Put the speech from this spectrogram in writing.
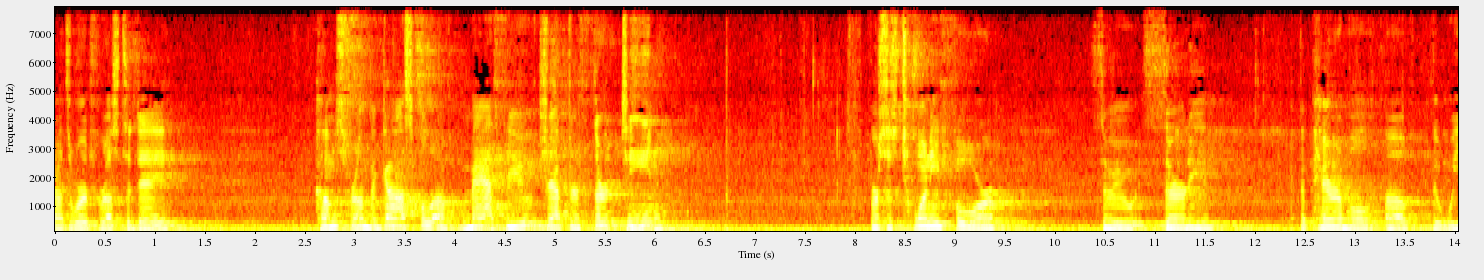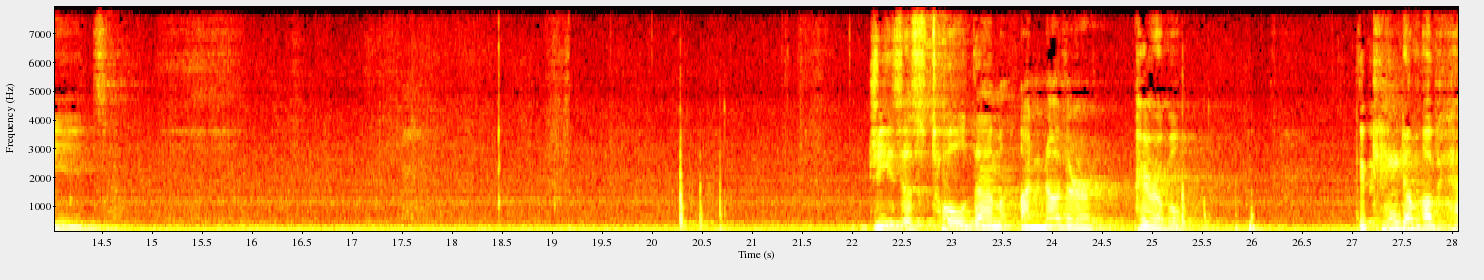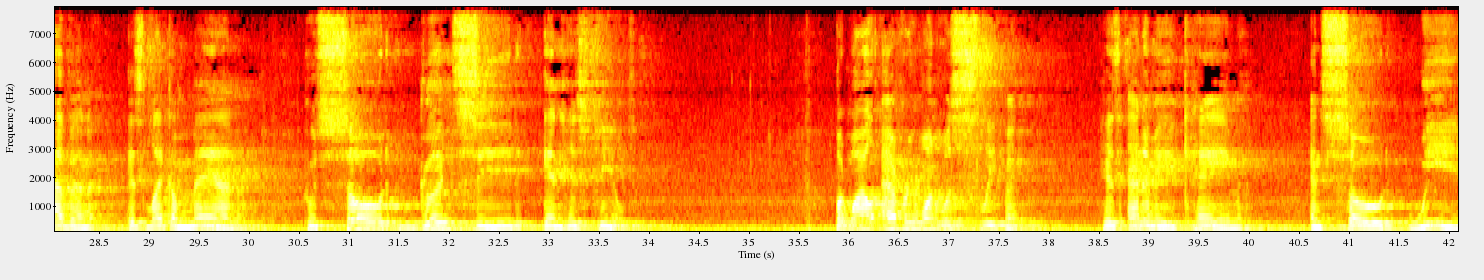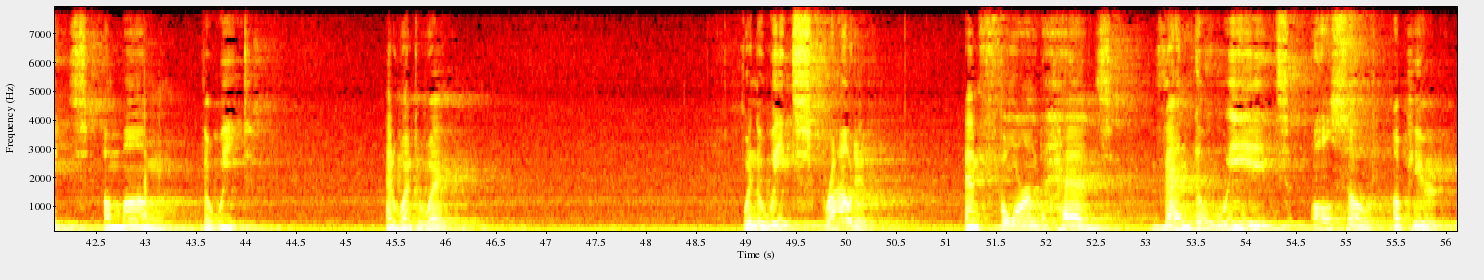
God's word for us today comes from the Gospel of Matthew, chapter 13, verses 24 through 30, the parable of the weeds. Jesus told them another parable. The kingdom of heaven is like a man who sowed good seed in his field. But while everyone was sleeping, his enemy came and sowed weeds among the wheat and went away. When the wheat sprouted and formed heads, then the weeds also appeared.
